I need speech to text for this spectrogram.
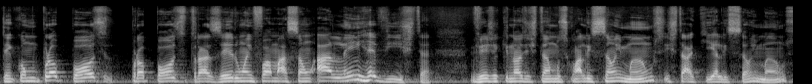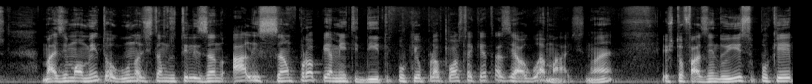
tem como propósito, propósito trazer uma informação além revista. Veja que nós estamos com a lição em mãos, está aqui a lição em mãos, mas em momento algum nós estamos utilizando a lição propriamente dito, porque o propósito aqui é trazer algo a mais, não é? Eu estou fazendo isso porque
